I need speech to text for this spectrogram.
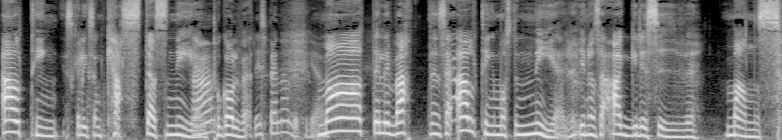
allting ska liksom kastas ner Ja, på golvet. Det är spännande tycker jag. Mat eller vatten, så här, allting måste ner i någon så här aggressiv mans...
